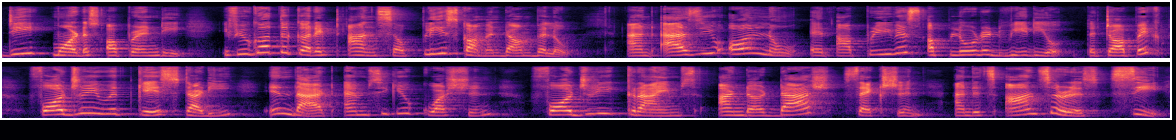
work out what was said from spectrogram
D. Modus operandi. If you got the correct answer, please comment down below. And as you all know, in our previous uploaded video, the topic forgery with case study, in that MCQ question, forgery crimes under dash section, and its answer is C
